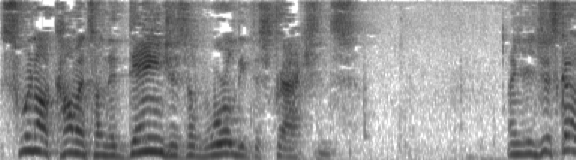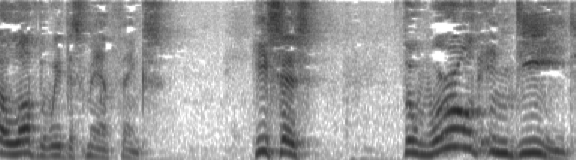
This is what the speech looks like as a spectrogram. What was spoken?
Swinnock comments on the dangers of worldly distractions. And you just gotta love the way this man thinks. He says, the world indeed,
